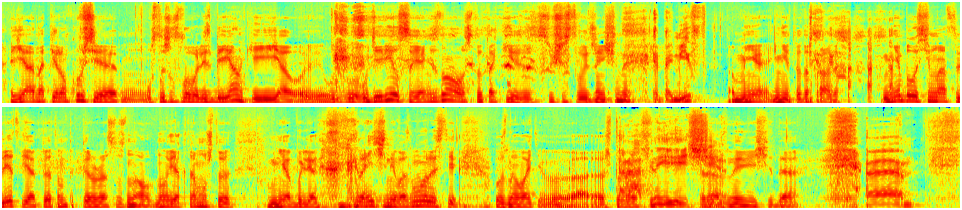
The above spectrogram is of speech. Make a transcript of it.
я на первом курсе услышал слово лесбиянки, и я э, удивился. Я не знал, что такие существуют женщины. Это миф? Мне нет, это правда. Мне было 17 лет, я об этом первый раз узнал. Ну, я к тому, что у меня были ограниченные возможности узнавать, э, что Разные вещи. Разные вещи, да. Э,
